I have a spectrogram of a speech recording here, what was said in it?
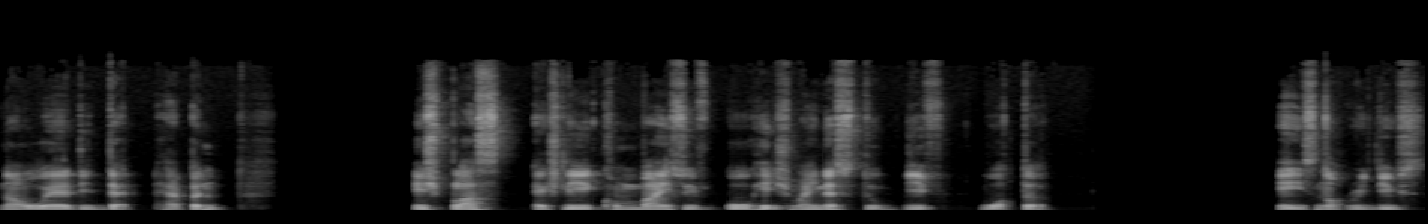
Now where did that happen? H plus actually combines with OH minus to give water. Okay it's not reduced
